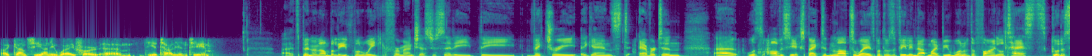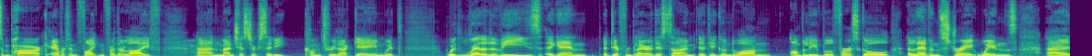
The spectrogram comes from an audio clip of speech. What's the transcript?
I can't see any way for um, the Italian team. Uh, It's been an unbelievable week for Manchester City. The victory against Everton uh, was obviously expected in lots of ways, but there was a feeling that might be one of the final tests. Goodison Park, Everton fighting for their life, and Manchester City come through that game with with relative ease. Again, a different player this time. Ilkay Gundogan, unbelievable first goal, 11 straight wins. Uh,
